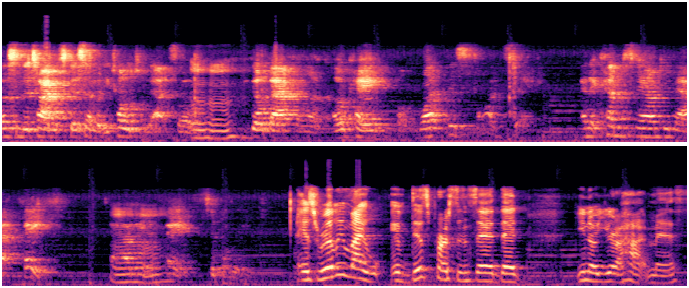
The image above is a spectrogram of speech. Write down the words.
Most of the time, it's because somebody told you that. So Mm-hmm. you go back and look. Okay, but what does God say? And it comes down to that faith, to having faith to believe. It's really like if this person said that, you know, you're a hot mess.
